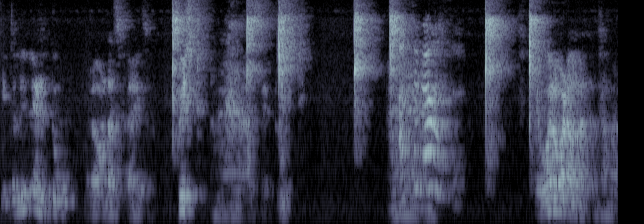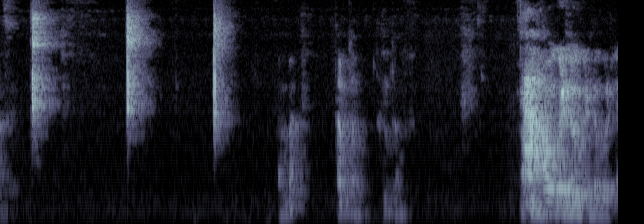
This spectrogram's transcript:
तिथं लिहिलं ना टू राऊंड असं करायचं. ट्विस्ट असं ट्विस्ट वर वाढावं लागतं थांब असं. थांब. थांब थांब थांब थांब. हा उघडलं उघडलं उघडलं.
